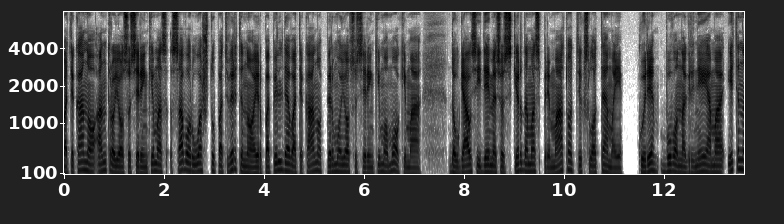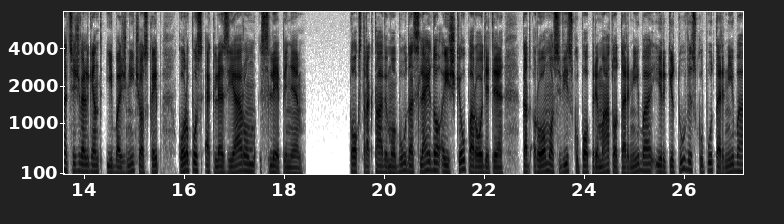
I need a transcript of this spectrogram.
Vatikano antrojo susirinkimas savo ruoštų patvirtino ir papildė Vatikano pirmojo susirinkimo mokymą, daugiausiai dėmesio skirdamas primato tikslo temai kuri buvo nagrinėjama itin atsižvelgiant į bažnyčios kaip korpus ecclesiarum slėpinį. Toks traktavimo būdas leido aiškiau parodyti, kad Romos vyskupo primato tarnyba ir kitų viskupų tarnyba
